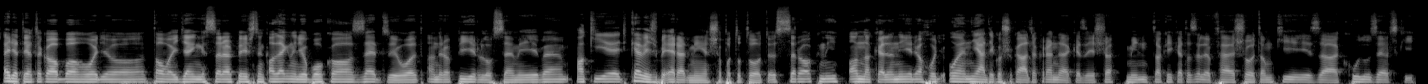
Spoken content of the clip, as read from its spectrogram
Egyetértek abban, hogy a tavalyi gyenge szereplésnek a legnagyobb oka az edző volt Andrea Pirlo személyében, aki egy kevésbé eredményes csapatot tudott összerakni, annak ellenére, hogy olyan játékosok álltak rendelkezésre, mint akiket az előbb felsoroltam, Kieza, Kulusevski,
